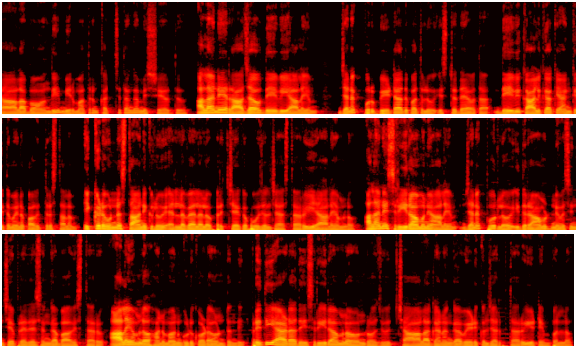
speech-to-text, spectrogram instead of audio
చాలా బాగుంది. మీరు మాత్రం ఖచ్చితంగా మిస్ చేయొద్దు. అలానే రాజావ్ దేవి ఆలయం జనక్పూర్ పీఠాధిపతులు ఇష్టదేవత దేవి కాళికాకి అంకితమైన పవిత్ర స్థలం. ఇక్కడ ఉన్న స్థానికులు ఎల్లవేళలో ప్రత్యేక పూజలు చేస్తారు ఈ ఆలయంలో. అలానే శ్రీరాముని ఆలయం. జనక్పూర్లో ఇది రాముడు నివసించే ప్రదేశంగా భావిస్తారు. ఆలయంలో హనుమాన్ గుడి కూడా ఉంటుంది. ప్రతి ఏడాది శ్రీరామనవమి రోజు చాలా ఘనంగా వేడుకలు జరుపుతారు ఈ టెంపుల్లో.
